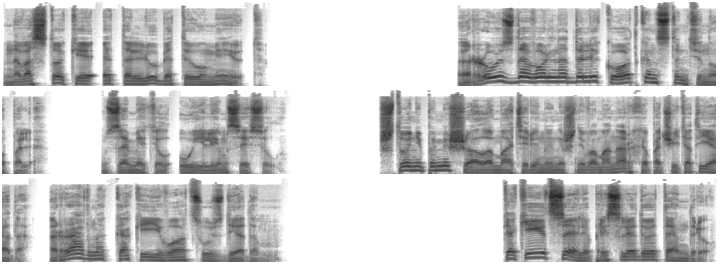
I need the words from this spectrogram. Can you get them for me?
На Востоке это любят и умеют. «Русь довольно далеко от Константинополя», — заметил Уильям Сесил. Что не помешало матери нынешнего монарха почить от яда, равно как и его отцу с дедом. «Какие цели преследует Эндрю?»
